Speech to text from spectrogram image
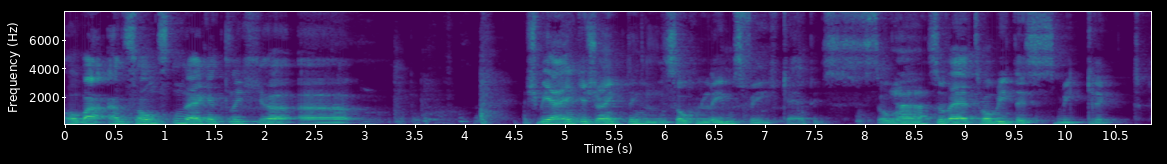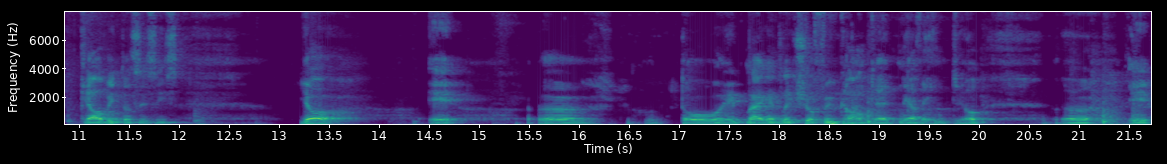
Aber ansonsten eigentlich äh, äh, schwer eingeschränkt in Sachen Lebensfähigkeit ist. So, Ja, ja. Soweit habe ich das mitgekriegt, glaube ich, dass es ist. Ja, eh. Äh, da hätte man eigentlich schon viel Krankheiten erwähnt, ja. Äh, eh.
